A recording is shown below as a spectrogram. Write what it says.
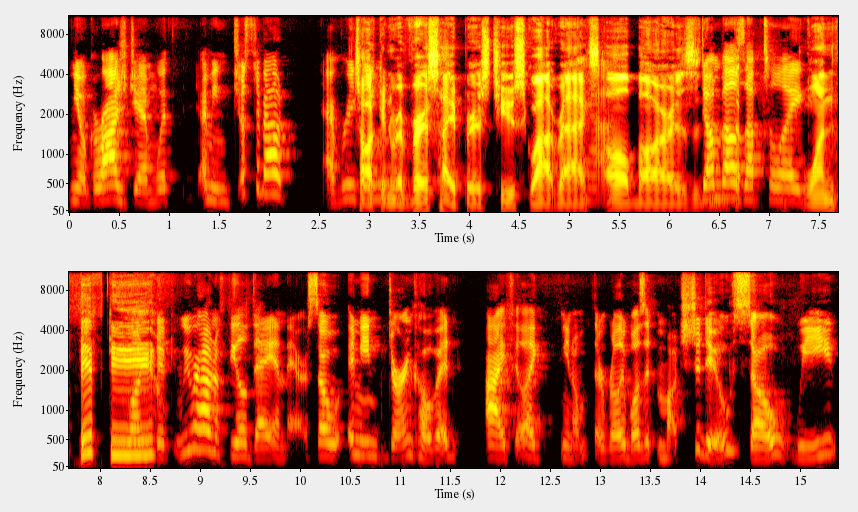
you know, garage gym with, I mean, just about everything. Talking reverse hypers, two squat racks, Yeah. all bars, dumbbells up to like 150. 150. We were having a field day in there. So, I mean, during COVID, I feel like, you know, there really wasn't much to do. So we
